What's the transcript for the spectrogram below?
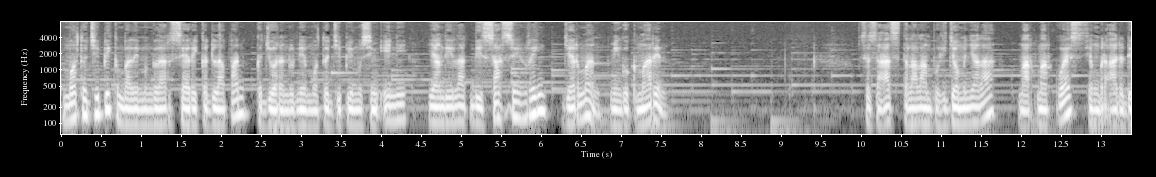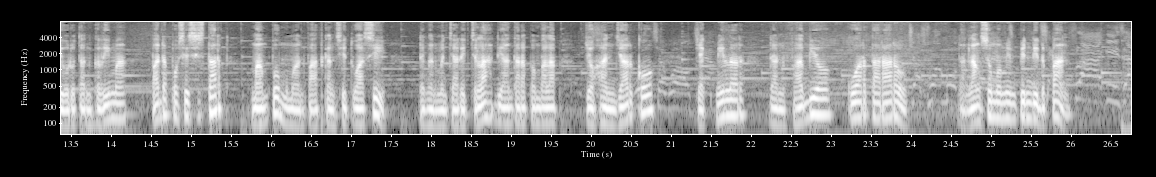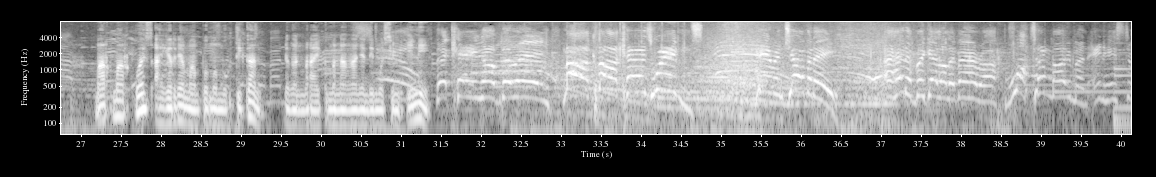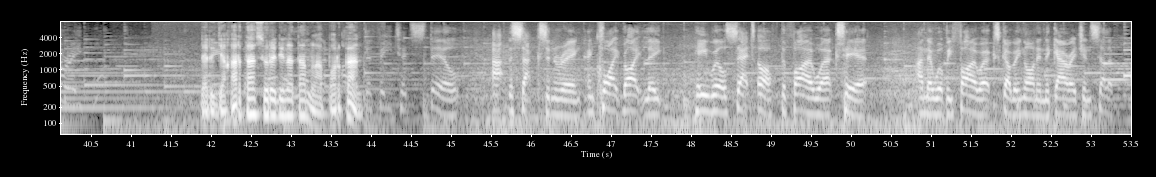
MotoGP kembali menggelar seri ke-8 kejuaraan dunia MotoGP musim ini yang dilat di Sachsenring, Jerman, minggu kemarin. Sesaat setelah lampu hijau menyala, Mark Marquez yang berada di urutan kelima pada posisi start mampu memanfaatkan situasi dengan mencari celah di antara pembalap Johan Jarko, Jack Miller, dan Fabio Quartararo dan langsung memimpin di depan. Mark Marquez akhirnya mampu membuktikan dengan meraih kemenangannya di musim ini. Dari Jakarta, Suredinata melaporkan. Defeated still at the Saxon ring and quite rightly he will set off the fireworks here and there will be fireworks going on in the garage and celebrate.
